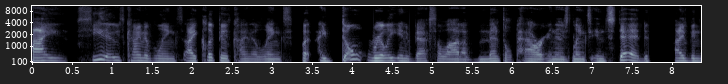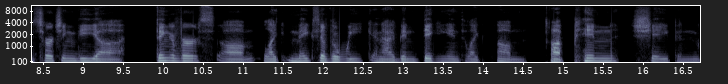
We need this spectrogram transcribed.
I see those kind of links. I click those kind of links, but I don't really invest a lot of mental power in those links. Instead, I've been searching the uh, Thingiverse um, like makes of the week, and I've been digging into like um, uh, pin shape and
